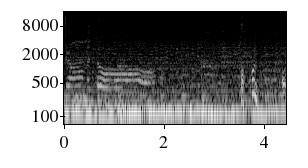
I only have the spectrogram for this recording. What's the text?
från ett år. Popcorn och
